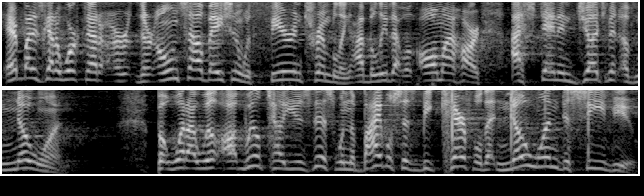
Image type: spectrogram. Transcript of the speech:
Everybody's got to work out uh, their own salvation with fear and trembling. I believe that with all my heart. I stand in judgment of no one. But what I will, I will tell you is this when the Bible says, be careful that no one deceive you,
